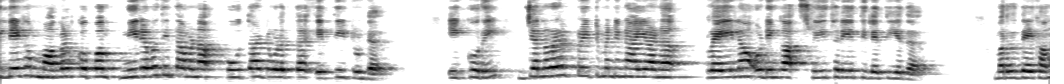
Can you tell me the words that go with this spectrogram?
ഇദ്ദേഹം മകൾക്കൊപ്പം നിരവധി തവണ കൂത്താട്ടുകുളത്ത് എത്തിയിട്ടുണ്ട്. ഇക്കുറി ജനറൽ ട്രീറ്റ്മെന്റിനായാണ് റെയ്ല ഒഡിങ്ക ശ്രീധരിയത്തിലെത്തിയത്. മൃതദേഹം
